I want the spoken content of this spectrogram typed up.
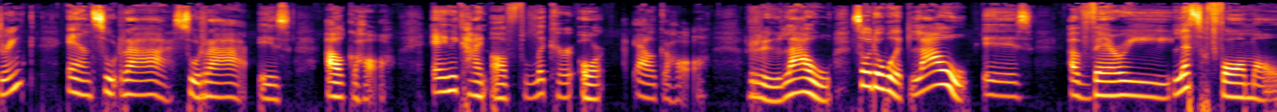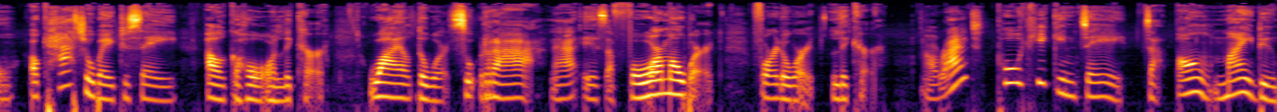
drink and สุรา สุรา is alcohol any kind of liquor or alcohol หรือเหล้า so the word เหล้า is a very less formal or casual way to say alcohol or liquor while the word สุรา นะ is a formal word for the word liquor alright ผู้ที่กินเจ จะต้องไม่ดื่ม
